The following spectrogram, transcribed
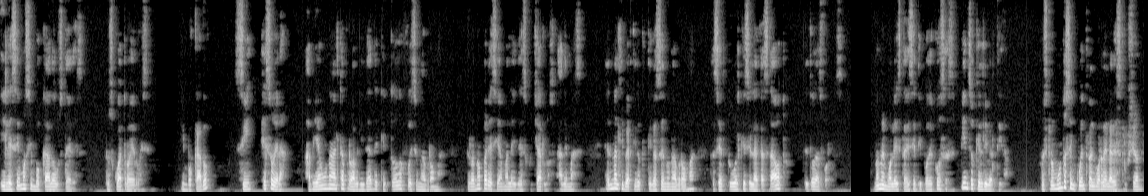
y les hemos invocado a ustedes, los cuatro héroes. ¿Invocado? Sí, eso era. Había una alta probabilidad de que todo fuese una broma, pero no parecía mala idea escucharlos. Además, es más divertido que te gasten una broma a ser tú el que se la gasta a otro, de todas formas. No me molesta ese tipo de cosas, pienso que es divertido. Nuestro mundo se encuentra al borde de la destrucción.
